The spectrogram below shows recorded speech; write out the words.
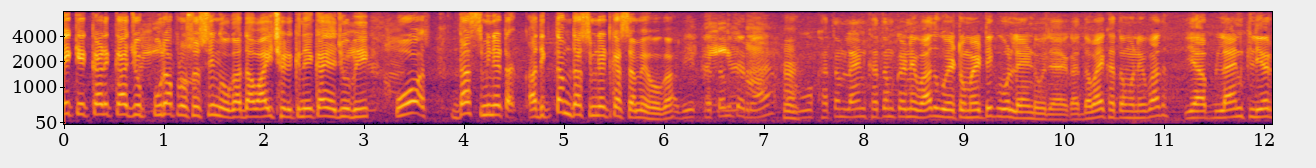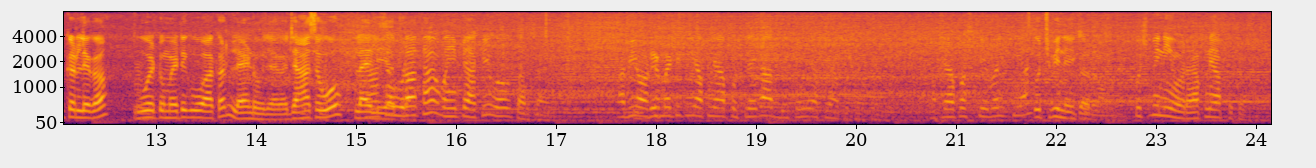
एक एकड़ का जो पूरा प्रोसेसिंग होगा दवाई छिड़कने का या जो भी वो 10 मिनट अधिकतम 10 मिनट का समय होगा। ये खत्म कर रहा है हाँ। वो खत्म लाइन खत्म करने के बाद वो ऑटोमेटिक वो लैंड हो जाएगा। दवाई खत्म होने के बाद या आप लाइन क्लियर कर लेगा तो वो ऑटोमेटिक वो आकर लैंड हो जाएगा जहाँ से वो फ्लाई लिया था। उड़ा था वहीं पे आके वो उतर जाएगा अभी ऑटोमेटिकली अपने आप उतरेगा आप देखेंगे अपने आप उतरता है। अपने आप को स्टेबल किया। कुछ भी नहीं कर रहा हूँ। कुछ भी नहीं हो रहा है अपने आप उतर रहा है।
